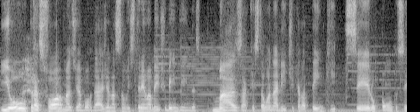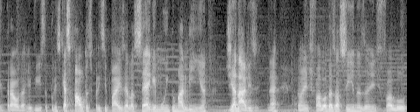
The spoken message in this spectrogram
e outras formas de abordagem, elas são extremamente bem-vindas. Mas a questão analítica, ela tem que ser o ponto central da revista. Por isso que as pautas principais, elas seguem muito uma linha de análise, né? Então a gente falou das vacinas, a gente falou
